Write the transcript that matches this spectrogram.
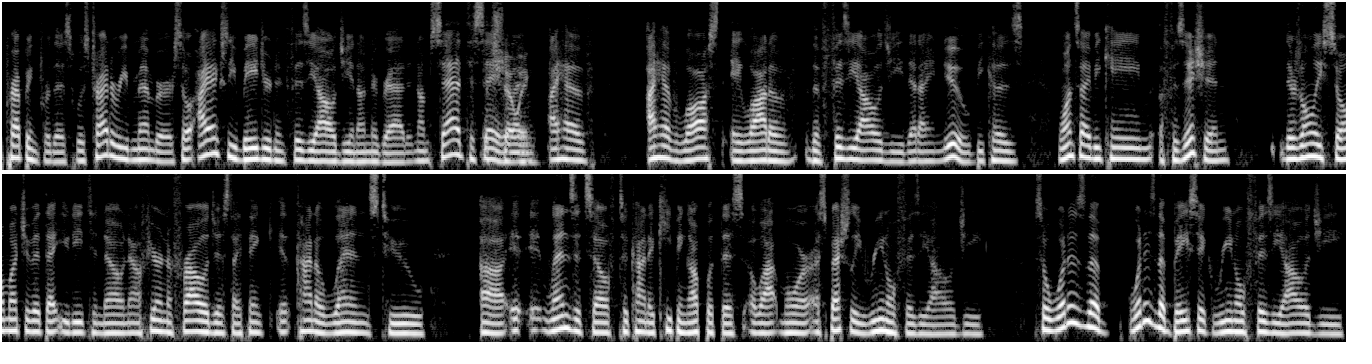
prepping for this was try to remember. So I actually majored in physiology in undergrad, and I'm sad to say that I, I have I have lost a lot of the physiology that I knew because once I became a physician, there's only so much of it that you need to know. Now, if you're a nephrologist, I think it kind of lends to uh, it, it lends itself to kind of keeping up with this a lot more, especially renal physiology. So, what is the what is the basic renal physiology?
